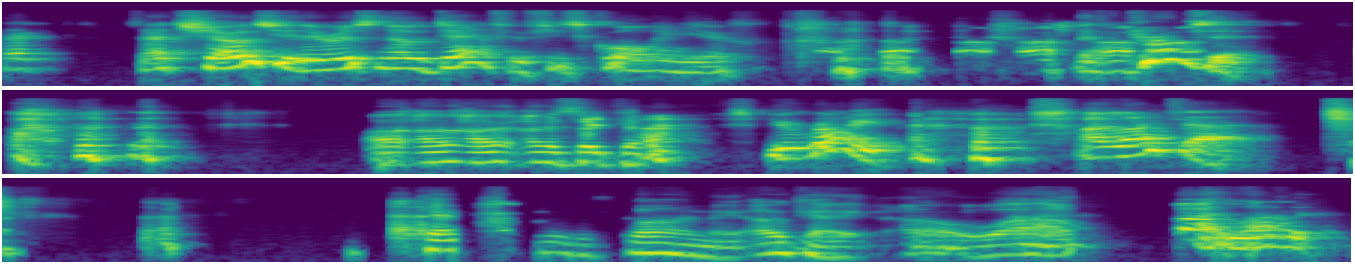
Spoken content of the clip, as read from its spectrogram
that, that shows you there is no death if he's calling you. it proves it. I, I, I said, Ken, You're right. I like that. Ken is calling me. Okay. Oh wow. I love it.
